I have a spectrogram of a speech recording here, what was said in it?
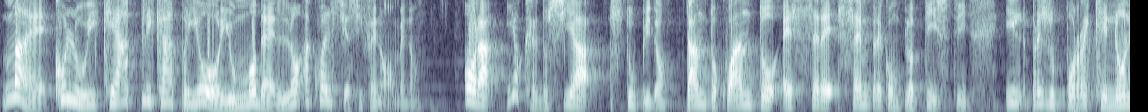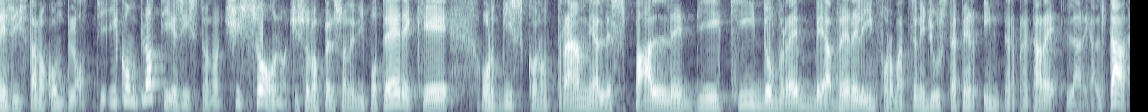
ma è colui che applica a priori un modello a qualsiasi fenomeno. Ora, io credo sia stupido, tanto quanto essere sempre complottisti, il presupporre che non esistano complotti. I complotti esistono, ci sono, ci sono persone di potere che ordiscono trame alle spalle di chi dovrebbe avere le informazioni giuste per interpretare la realtà.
